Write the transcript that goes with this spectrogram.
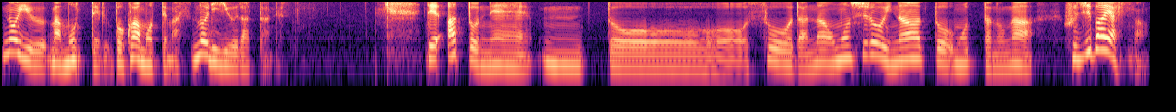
の言う、まあ、持ってる僕は持ってますの理由だったんです。であとねうんとそうだな面白いなと思ったのが藤林さん。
